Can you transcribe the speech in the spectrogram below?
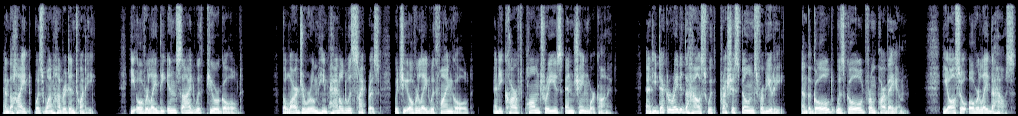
and the height was one hundred and twenty. He overlaid the inside with pure gold. The larger room he panelled with cypress, which he overlaid with fine gold, and he carved palm trees and chainwork on it. And he decorated the house with precious stones for beauty, and the gold was gold from Parvaim. He also overlaid the house,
